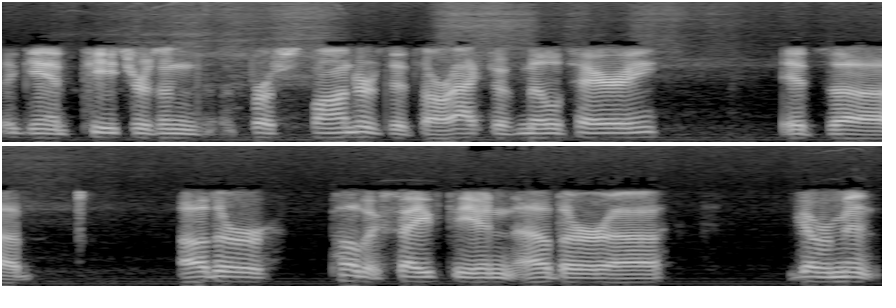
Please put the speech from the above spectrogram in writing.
again teachers and first responders; it's our active military, it's uh, other public safety and other uh, government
